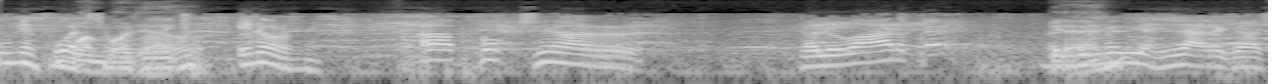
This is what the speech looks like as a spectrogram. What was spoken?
un esfuerzo, boleador. dicho, enorme. A boxear. Galobar, el de medias largas.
